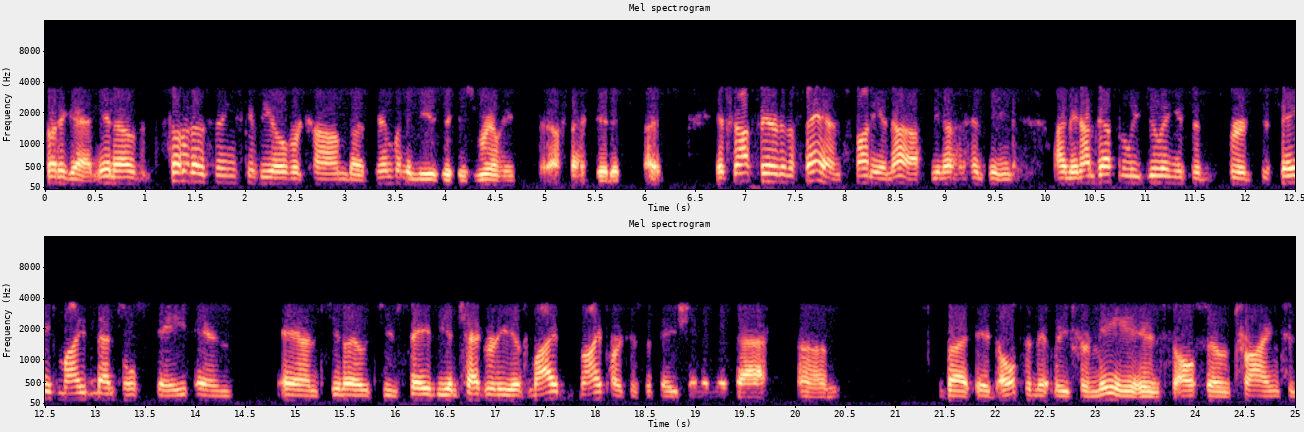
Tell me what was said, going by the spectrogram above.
But again, you know, some of those things can be overcome, but then when the music is really affected, it's it's it's not fair to the fans. Funny enough, you know what I mean. I mean, I'm definitely doing it to for to save my mental state and and you know to save the integrity of my my participation in this act. Um, but it ultimately, for me, is also trying to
